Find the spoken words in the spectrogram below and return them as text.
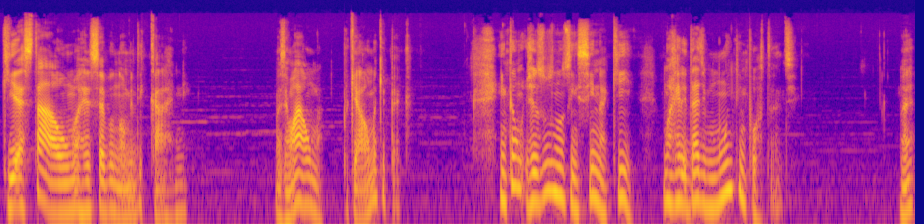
que esta alma recebe o nome de carne. Mas é uma alma, porque é a alma que peca. Então, Jesus nos ensina aqui uma realidade muito importante. Né?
